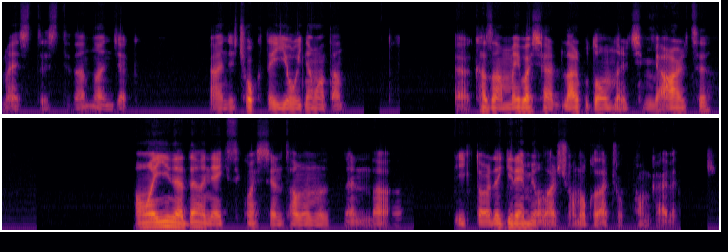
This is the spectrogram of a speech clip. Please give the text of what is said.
Manchester City'den ancak bence çok da iyi oynamadan e, kazanmayı başardılar. Bu da onlar için bir artı. Ama yine de hani eksik maçlarını tamamladıklarında ilk dörde giremiyorlar şu an. O kadar çok puan kaybettiler.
